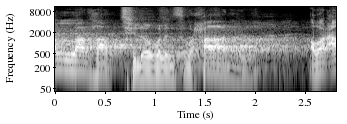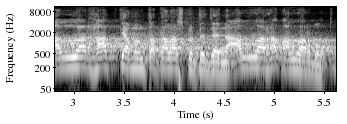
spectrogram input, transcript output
আল্লাহর হাত ছিল, বলেন সুহান আবার আল্লাহর হাত কেমন তা তালাশ করতে যায় না, আল্লাহর হাত আল্লাহর মতো।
